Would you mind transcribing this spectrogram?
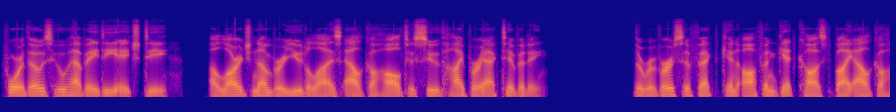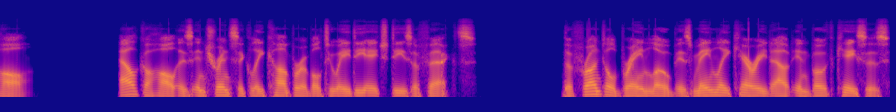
For those who have ADHD, a large number utilize alcohol to soothe hyperactivity. The reverse effect can often get caused by alcohol. Alcohol is intrinsically comparable to ADHD's effects. The frontal brain lobe is mainly carried out in both cases,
